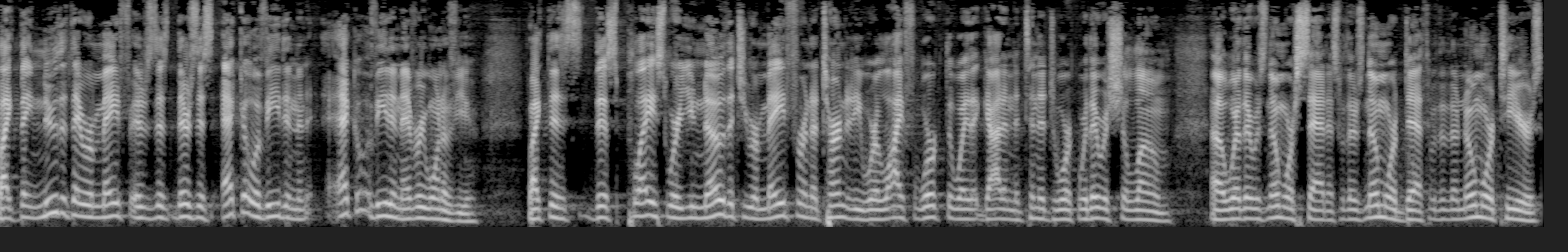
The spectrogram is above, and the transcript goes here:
Like they knew that they were made for, this, there's this echo of Eden, an echo of Eden, every one of you. Like this, this place where you know that you were made for an eternity, where life worked the way that God intended to work, where there was shalom, uh, where there was no more sadness, where there's no more death, where there are no more tears,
